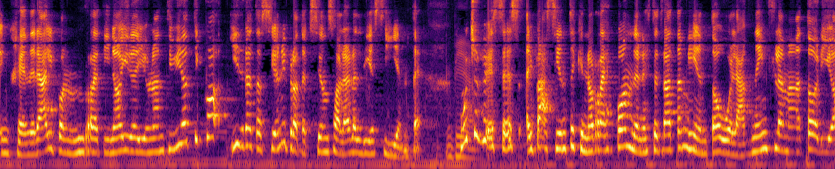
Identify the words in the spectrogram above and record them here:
en general con un retinoide y un antibiótico, hidratación y protección solar al día siguiente. Muchas veces hay pacientes que no responden a este tratamiento o el acné inflamatorio.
